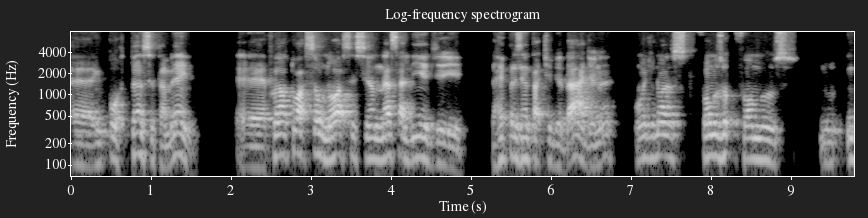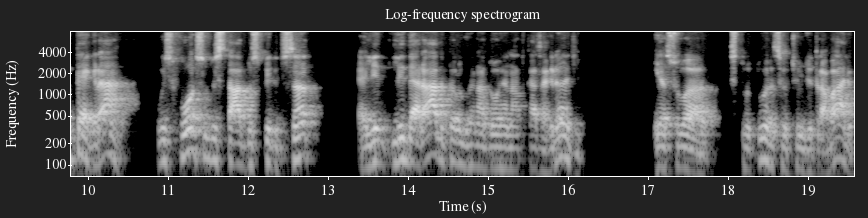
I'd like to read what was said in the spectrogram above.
é, importância também é, foi uma atuação nossa esse ano nessa linha de da representatividade, né? onde nós fomos, fomos integrar o esforço do Estado do Espírito Santo, é, liderado pelo governador Renato Casagrande e a sua estrutura, seu time de trabalho,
